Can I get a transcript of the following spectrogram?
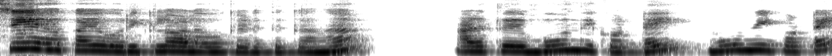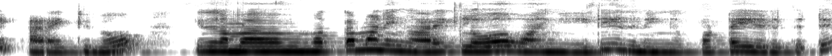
சீகக்காய் ஒரு கிலோ அளவுக்கு எடுத்துக்கோங்க. அடுத்து பூந்தி கொட்டை பூந்தி கொட்டை அரை கிலோ. இது நம்ம மொத்தமாக நீங்கள் அரை கிலோவாக வாங்கிக்கிட்டு இது நீங்கள் கொட்டை எடுத்துட்டு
